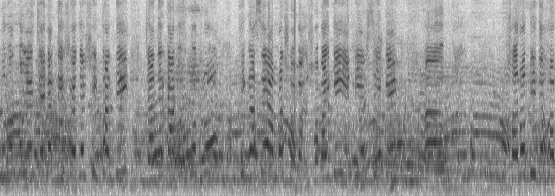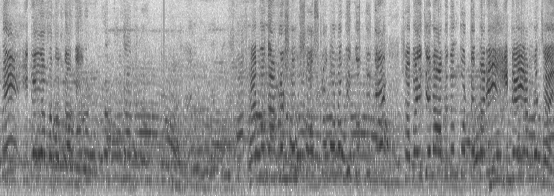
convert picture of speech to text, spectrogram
পুনর্মূল্যায়ন চাই না। তেইশ হাজার শিক্ষার্থী, যাদের কাগজপত্র, ঠিক আছে? আমরা সবাই সবাইকেই এনটিআরসি কে সনদ দিতে হবে, এটাই আমাদের দাবি। এবং আমরা ষষ্ঠ কোনো বিজ্ঞপ্তিতে সবাই যেন আবেদন করতে পারি, এটাই আমরা চাই।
